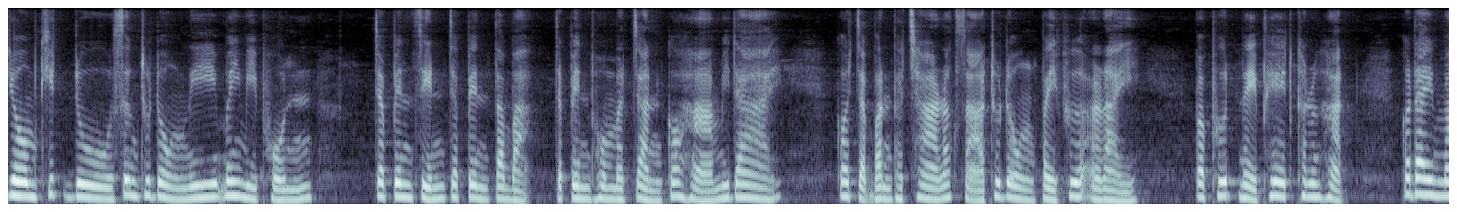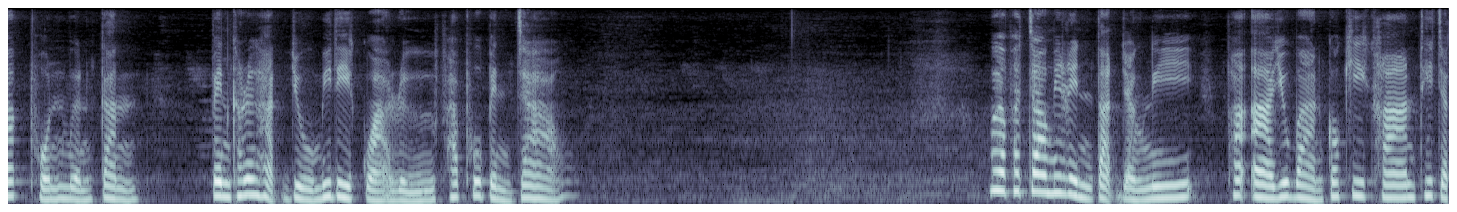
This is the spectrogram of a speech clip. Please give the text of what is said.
โยมคิดดูซึ่งทุดงนี้ไม่มีผล จะเป็นศีลจะเป็นตบะ จะเป็นพรหมจรรย์ก็หาไม่ได้ ก็จะบรรพชารักษาทุดงไปเพื่ออะไร ประพฤติในเพศคฤหัสก็ได้มรรคผลเหมือนกัน เป็นครือขัดอยู่ไม่ดีกว่าหรือพระผู้เป็นเจ้า เมื่อพระเจ้ามิรินตัดอย่างนี้ พระอายุบาลก็ขี้ค้านที่จะ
